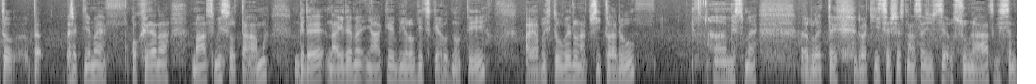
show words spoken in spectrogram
to, ta, řekněme, ochrana má smysl tam, kde najdeme nějaké biologické hodnoty a já bych to uvedl na příkladu. My jsme v letech 2016 a 2018, když jsem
